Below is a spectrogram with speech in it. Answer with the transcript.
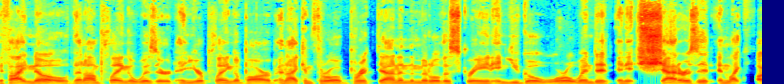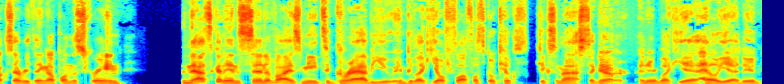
if I know that I'm playing a wizard and you're playing a barb and I can throw a brick down in the middle of the screen and you go whirlwind it and it shatters it and like fucks everything up on the screen, then that's going to incentivize me to grab you and be like, yo, Fluff, let's go kick, kick some ass together. And you're like, yeah, hell yeah, dude.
